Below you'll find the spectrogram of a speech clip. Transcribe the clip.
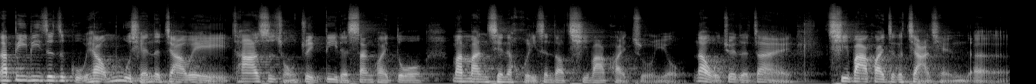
那 B B 这只股票目前的价位，它是从最低的三块多，慢慢现在回升到七八块左右。那我觉得在七八块这个价钱，呃，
